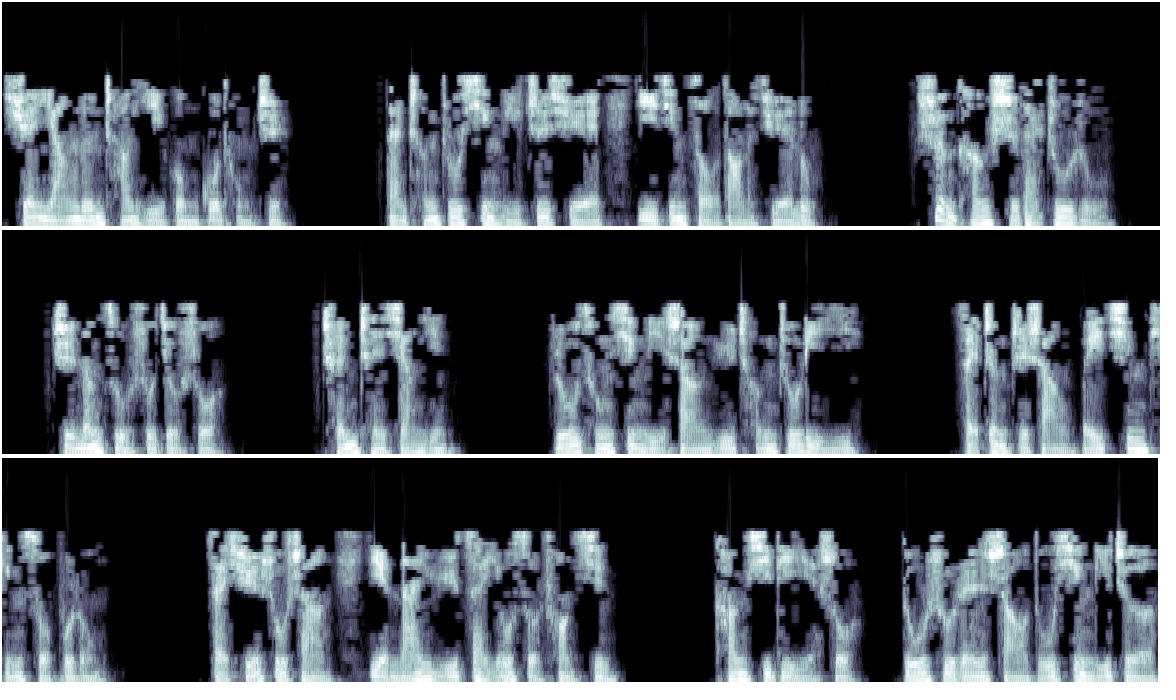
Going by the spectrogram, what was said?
宣扬伦常以巩固统治。但程朱性理之学已经走到了绝路。顺康时代诸儒只能祖述就说，沉沉相应，如从性理上与程朱立异，在政治上为清廷所不容，在学术上也难于再有所创新。康熙帝也说，读书人少读性理者，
